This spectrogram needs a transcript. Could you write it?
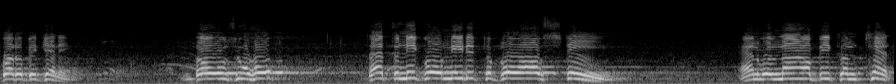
but a beginning. Those who hope that the Negro needed to blow off steam and will now be content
